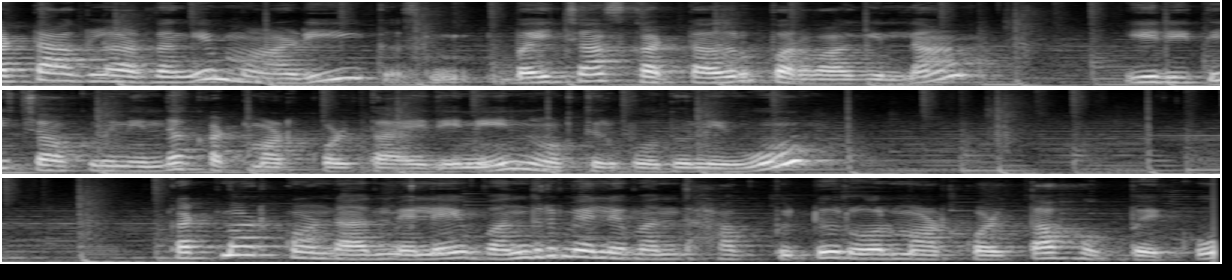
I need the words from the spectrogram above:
ಕಟ್ ಆಗಲಾರ್ದಂಗೆ ಮಾಡಿ, ಬೈ ಚಾನ್ಸ್ ಕಟ್ಟಾದರೂ ಪರವಾಗಿಲ್ಲ. ಈ ರೀತಿ ಚಾಕುವಿನಿಂದ ಕಟ್ ಮಾಡ್ಕೊಳ್ತಾ ಇದ್ದೀನಿ. ನೋಡ್ತಿರ್ಬೋದು ನೀವು. ಕಟ್ ಮಾಡ್ಕೊಂಡಾದ್ಮೇಲೆ ಒಂದ್ರ ಮೇಲೆ ಒಂದು ಹಾಕಿಬಿಟ್ಟು ರೋಲ್ ಮಾಡ್ಕೊಳ್ತಾ ಹೋಗಬೇಕು.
